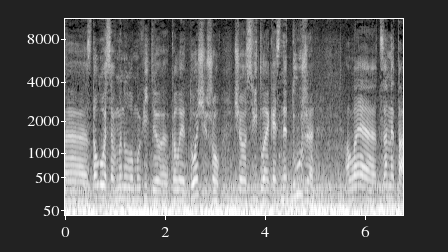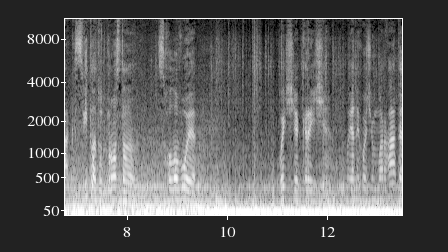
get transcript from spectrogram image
е, здалося в минулому відео, коли дощ ішов, що світло якесь не дуже, але це не так. Світла тут просто з головою вище криші. Ну, я не хочу моргати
